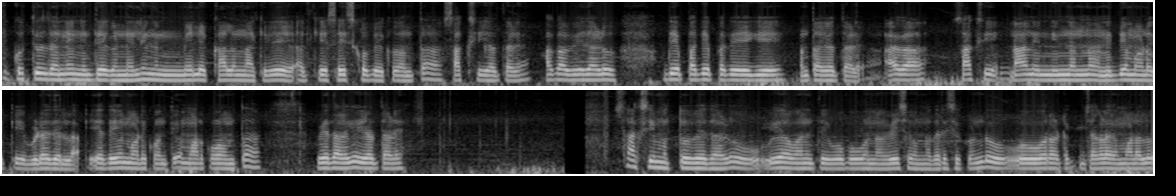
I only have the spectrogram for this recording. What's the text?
ಗೊತ್ತಿಲ್ಲದೇ ನಿದ್ದೆಗಣ್ಣಲ್ಲಿ ನನ್ನ ಮೇಲೆ ಕಾಲನ್ನು ಹಾಕಿದೆ, ಅದಕ್ಕೆ ಸಹಿಸ್ಕೋಬೇಕು ಅಂತ ಸಾಕ್ಷಿ ಹೇಳ್ತಾಳೆ. ಆಗ ವೇದಾಳು, ಅದೇ ಪದೇ ಪದೇ ಹೇಗೆ ಅಂತ ಹೇಳ್ತಾಳೆ. ಆಗ ಸಾಕ್ಷಿ, ನಾನು ನಿನ್ನನ್ನು ನಿದ್ದೆ ಮಾಡೋಕ್ಕೆ ಬಿಡೋದಿಲ್ಲ. ಅದೇನು ಮಾಡ್ಕೊಂತೀವಿ ಮಾಡ್ಕೋ ಅಂತ ವೇದಾಳಿಗೆ ಹೇಳ್ತಾಳೆ. ಸಾಕ್ಷಿ ಮತ್ತು ವೇದಾಳು ವೀರವನಿತೆ ಒಬ್ಬವನ ವೇಷವನ್ನು ಧರಿಸಿಕೊಂಡು ಹೋರಾಟಕ್ಕೆ ಜಗಳ ಮಾಡಲು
